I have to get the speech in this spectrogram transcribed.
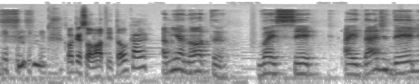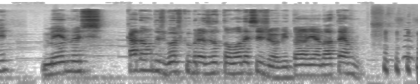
Qual que é a sua nota então, Caio? A minha nota vai ser a idade dele menos cada um dos gols que o Brasil tomou nesse jogo. Então a minha nota é 1.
